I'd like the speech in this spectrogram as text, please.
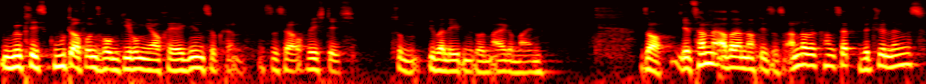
möglichst gut auf unsere Umgebung ja auch reagieren zu können. Das ist ja auch wichtig zum Überleben so im Allgemeinen. So, jetzt haben wir aber noch dieses andere Konzept, Vigilance,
